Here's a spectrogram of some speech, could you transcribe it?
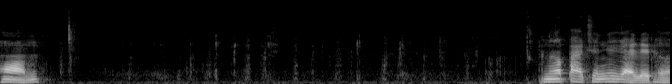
หอม เนื้อปลาชิ้นใหญ่ๆเลยเธอ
